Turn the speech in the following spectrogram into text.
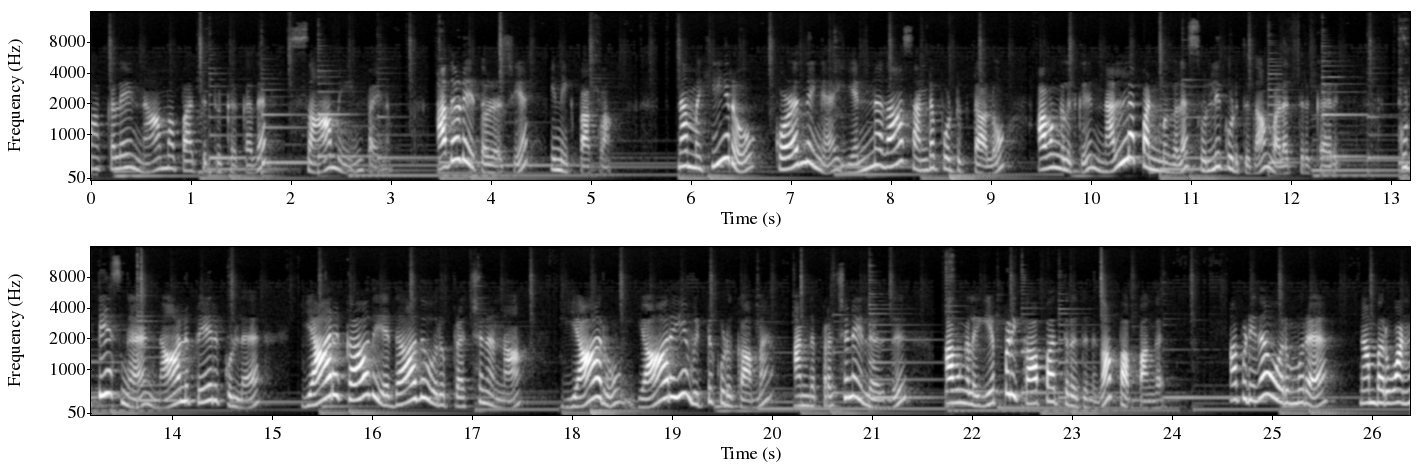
மக்களே நாம பார்த்துட்டு இருக்க கதை சாமியின் பயணம். அதோடைய தொடர்ச்சியை இன்னைக்கு பார்க்கலாம். நம்ம ஹீரோ குழந்தைங்க என்னதான் சண்டை போட்டுக்கிட்டாலும் அவங்களுக்கு நல்ல பண்புகளை சொல்லி கொடுத்து தான் வளர்த்துருக்காரு. குட்டீஸுங்க நாலு பேருக்குள்ள யாருக்காவது ஏதாவது ஒரு பிரச்சனைனா யாரும் யாரையும் விட்டு கொடுக்காம அந்த பிரச்சனையிலேருந்து அவங்கள எப்படி காப்பாத்துறதுன்னு தான் பார்ப்பாங்க. அப்படிதான் ஒரு முறை நம்பர் ஒன்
